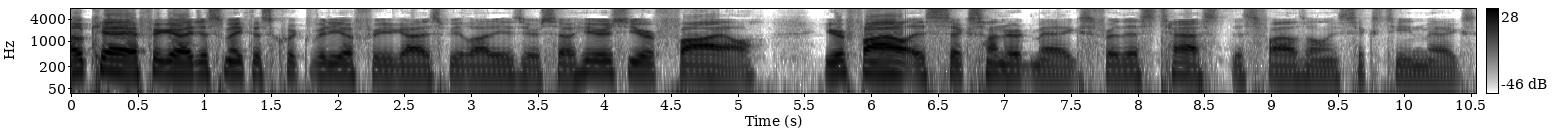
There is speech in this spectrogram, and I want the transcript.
Okay, I figured I'd just make this quick video for you guys to be a lot easier. So here's your file. Your file is 600 megs. For this test, this file is only 16 megs.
